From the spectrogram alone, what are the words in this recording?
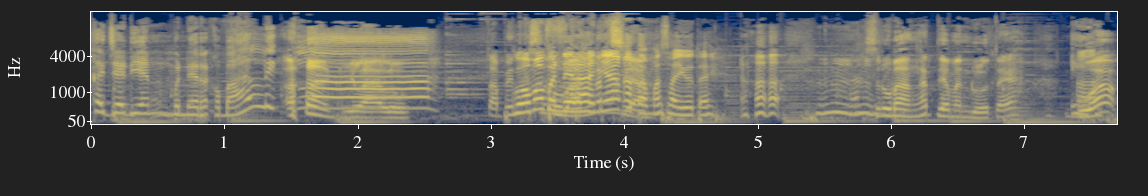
kejadian bendera kebalik lah. Gila lu. Tapi Gua mah benderanya kata ya. Mas Ayu teh. Seru banget zaman dulu teh. Gua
